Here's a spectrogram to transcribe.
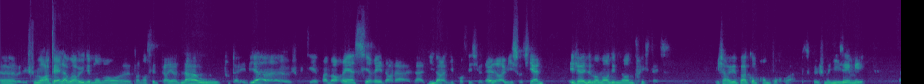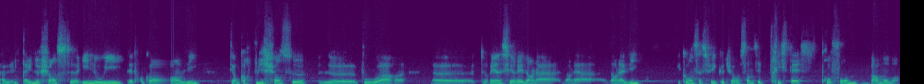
euh, je me rappelle avoir eu des moments euh, pendant cette période-là où tout allait bien. hein, je m'étais vraiment réinséré dans la, vie, dans la vie professionnelle, dans la vie sociale, et j'avais des moments d'une grande tristesse. Et j'arrivais pas à comprendre pourquoi, parce que je me disais, mais tu as une chance inouïe d'être encore en vie, tu es encore plus chanceux de pouvoir te réinsérer dans la, dans, la, dans la vie. Et comment ça se fait que tu ressentes cette tristesse profonde par moment?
